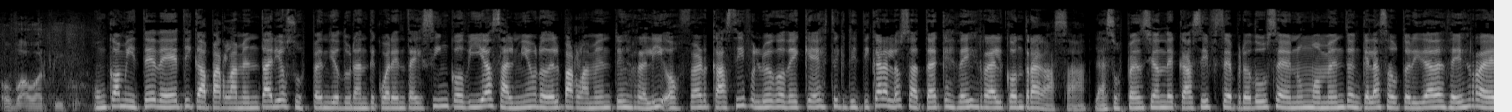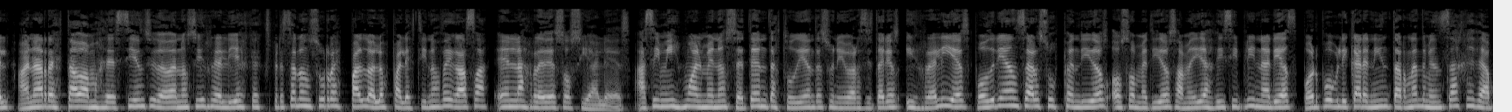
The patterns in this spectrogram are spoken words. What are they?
Un comité de ética parlamentario suspendió durante 45 días al miembro del Parlamento israelí Ofer Kasif luego de que éste criticara los ataques de Israel contra Gaza. La suspensión de Kasif se produce en un momento en que las autoridades de Israel han arrestado a más de 100 ciudadanos israelíes que expresaron su respaldo a los palestinos de Gaza en las redes sociales. Asimismo, al menos 70 estudiantes universitarios israelíes podrían ser suspendidos o sometidos a medidas disciplinarias por publicar en Internet mensajes de apoyo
